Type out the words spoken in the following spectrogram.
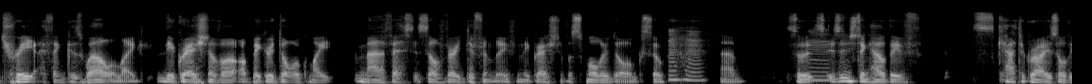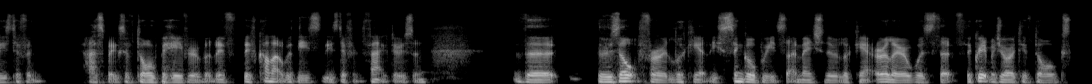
trait i think as well like the aggression of a, a bigger dog might manifest itself very differently from the aggression of a smaller dog so hmm um, so it's, Mm. it's interesting how they've categorized all these different aspects of dog behavior but they've they've come out with these these different factors and the the result for looking at these single breeds that I mentioned they were looking at earlier was that for the great majority of dogs,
